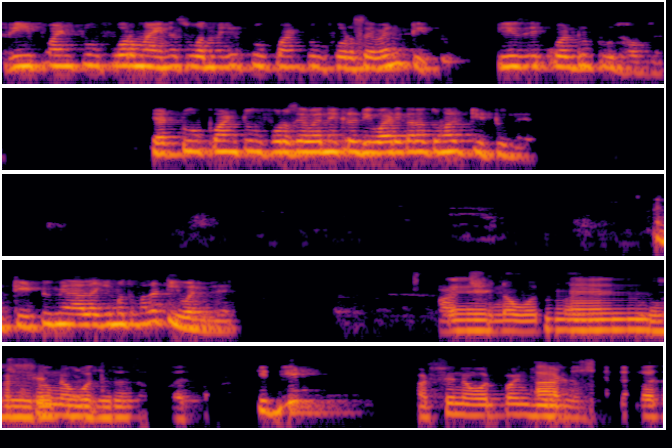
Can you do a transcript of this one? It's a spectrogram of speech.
three point two four minus one म्हणजे two point two four seven T two is equal to two thousand या two point two four seven इकडे डिवाइड करा तुम्हाला टी टू मिळेल. आणि टी टू मिळाला की मग तुम्हाला टी वन मिळेल. किती? नव्वद पॉईंट आठशे नव्वद.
